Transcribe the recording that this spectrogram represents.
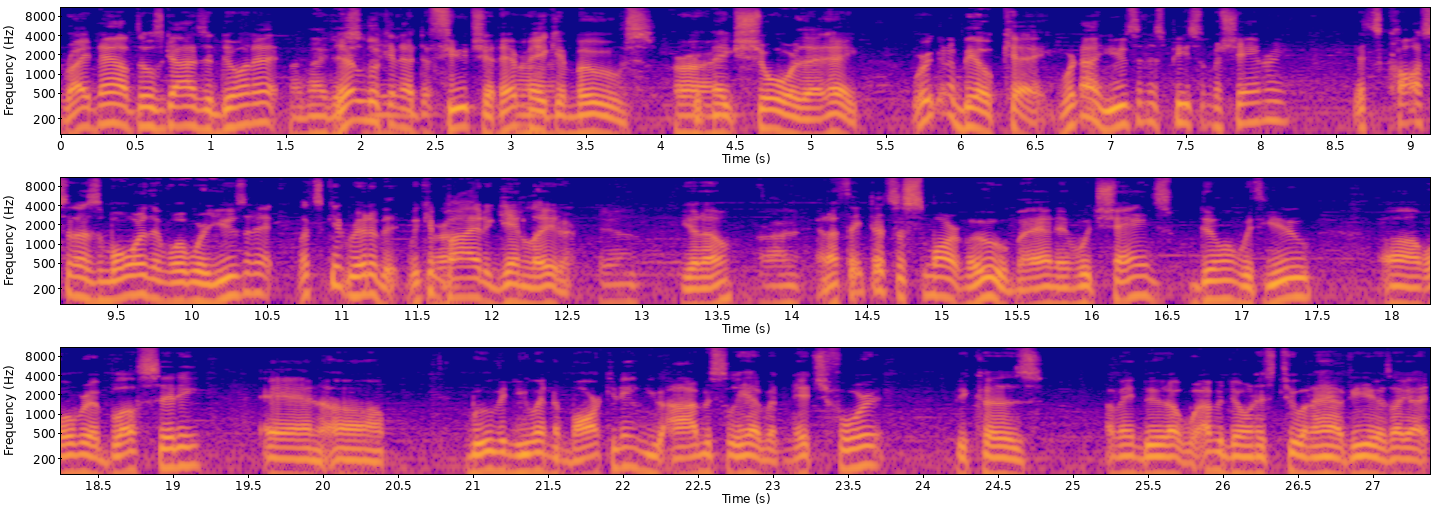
Right now, if those guys are doing it, they're looking at the future. They're Right. making moves to make sure that hey, we're going to be okay. We're not using this piece of machinery. It's costing us more than what we're using it. Let's get rid of it. We can Right. buy it again later. Yeah. You know. Right. And I think that's a smart move, man. And what Shane's doing with you um, over at Bluff City and um, moving you into marketing, you obviously have a niche for it because, I mean, dude, I've I've been doing this two and a half years. I got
